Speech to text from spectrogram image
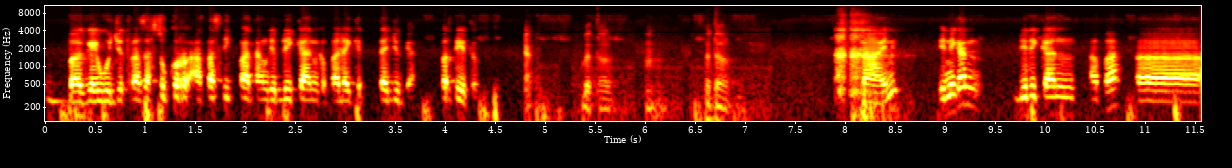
sebagai wujud rasa syukur atas nikmat yang diberikan kepada kita juga seperti itu. Ya, betul, betul. Nah ini ini kan dirikan apa? Uh,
